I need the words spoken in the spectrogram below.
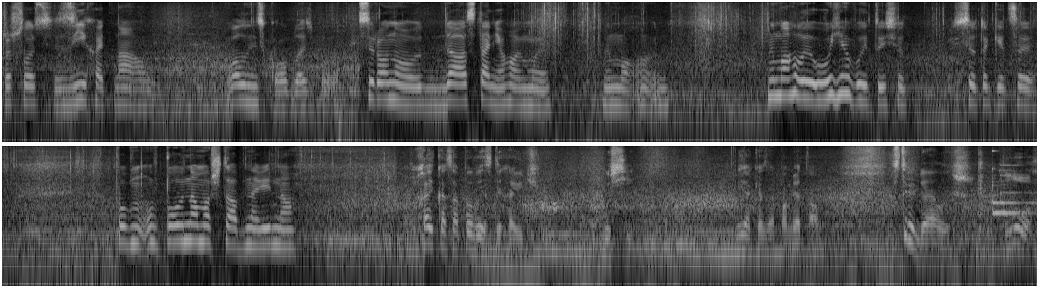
прийшлося з'їхати на Волинську область. Було. Все одно до останнього ми не, мо- не могли уявити, що все-таки це повномасштабна війна. Хай кацапи виздихають. Усі. Як я запам'ятав? Стріляли ж. Плохо.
